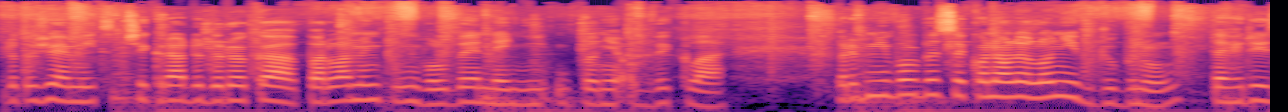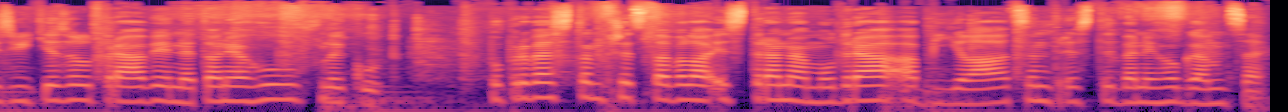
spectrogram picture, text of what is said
protože mít třikrát do roka parlamentní volby není úplně obvyklé. První volby se konaly loni v Dubnu, tehdy zvítězil právě Netanyahu Likud. Poprvé se tam představila i strana modrá a bílá centristy Bennyho Gance.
